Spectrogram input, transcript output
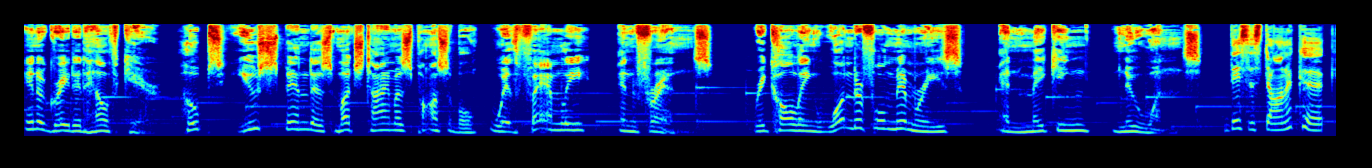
Integrated Healthcare hopes you spend as much time as possible with family and friends, recalling wonderful memories and making new ones. This is Donna Cook,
